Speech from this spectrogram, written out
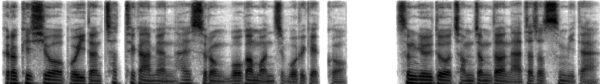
그렇게 쉬워 보이던 차트가 하면 할수록 뭐가 뭔지 모르겠고 승률도 점점 더 낮아졌습니다.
